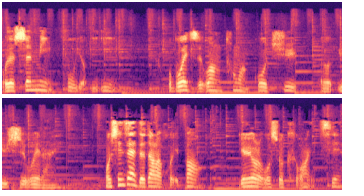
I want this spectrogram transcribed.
我的生命富有意义，我不会指望通往过去而预示未来。我现在得到了回报，拥有了我所渴望一切。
